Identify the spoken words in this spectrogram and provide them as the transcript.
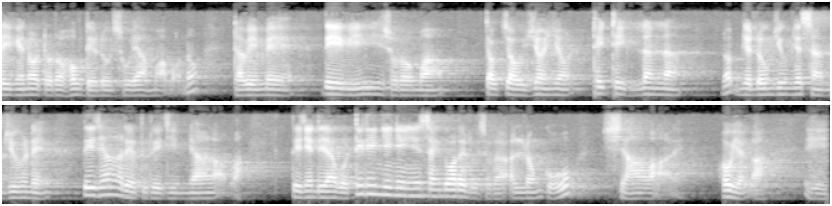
သေးခင်တော့တော်တော်ဟုတ်တယ်လို့ဆိုရမှာပေါ့နော်ဒါပေမဲ့သေပြီဆိုတော့မှကြောက်ကြောက်ရွံ့ရွံ့ထိတ်ထိတ်လန့်လန့် နော်မျက်လုံးပြူးမျက်စံပြူးနဲ့သေကြရတဲ့သူတွေကြီးများလာပါသေခြင်းတရားကိုတိတိငြိမ်ငြိမ်ရင်ဆိုင်သွားတယ်လို့ဆိုတာအလုံးကိုရှားပါတယ်ဟုတ်ရဲ့လားအေး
